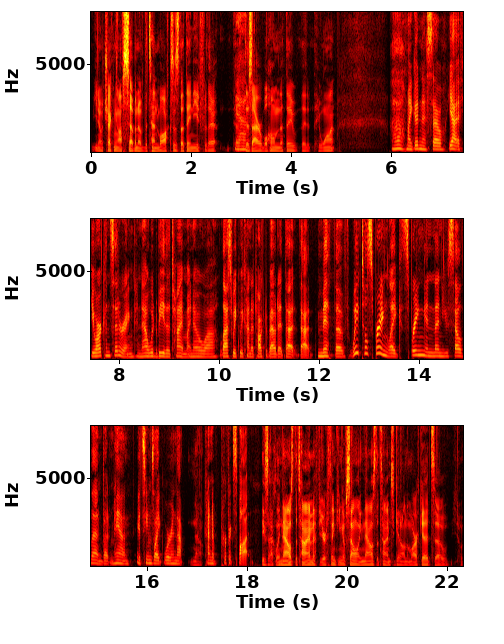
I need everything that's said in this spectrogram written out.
you know, checking off seven of the 10 boxes that they need for their uh, Yeah. desirable home that they, that they want. Oh my goodness. So yeah, if you are considering, now would be the time. I know uh, last week we kind of talked about it, that that myth of wait till spring, like spring and then you sell then. But man, it seems like we're in that Now, kind of perfect spot. exactly. Now's the time. If you're thinking of selling, now's the time to get on the market. So, you know,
